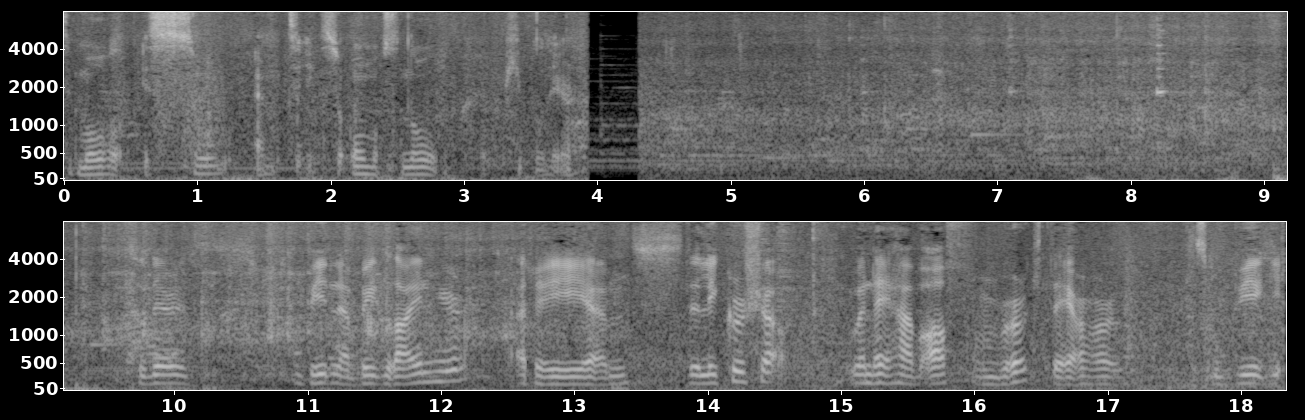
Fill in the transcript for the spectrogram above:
The mall is so empty, so almost no people here. So there's been a big line here at the, um, the liquor shop. When they have off from work, they are some big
